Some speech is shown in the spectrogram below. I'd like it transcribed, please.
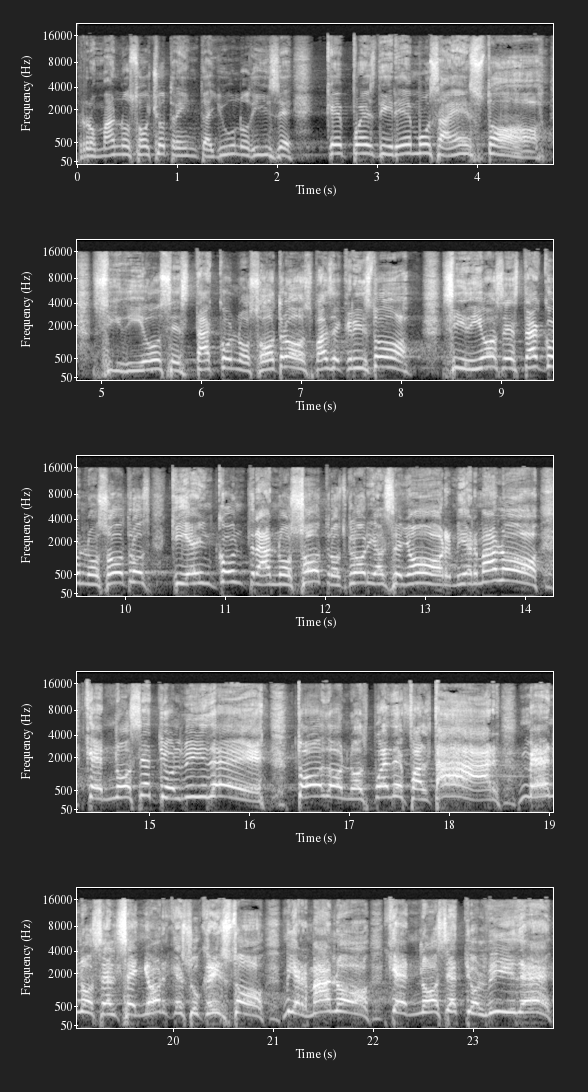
Romanos 8:31 dice, ¿qué pues diremos a esto? Si Dios está con nosotros, paz de Cristo, si Dios está con nosotros, ¿quién contra nosotros? Gloria al Señor, mi hermano, que no se te olvide, todo nos puede faltar, menos el Señor Jesucristo, mi hermano, que no se te olvide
